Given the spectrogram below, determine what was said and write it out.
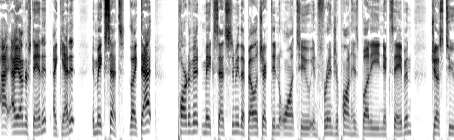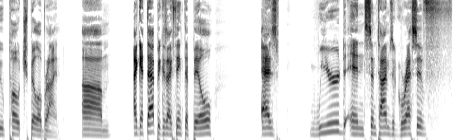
I, I understand it. I get it. It makes sense. Like that part of it makes sense to me that Belichick didn't want to infringe upon his buddy Nick Saban just to poach Bill O'Brien. Um I get that because I think that Bill as weird and sometimes aggressive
